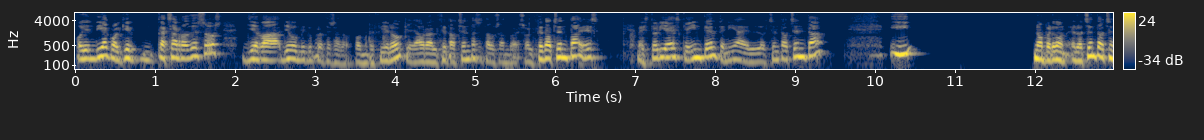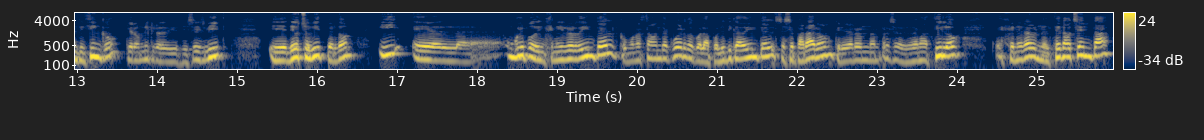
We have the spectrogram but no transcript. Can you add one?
hoy en día cualquier cacharro de esos lleva, un microprocesador. Pues me refiero que ahora el Z80 se está usando eso. El Z80 es, la historia es que Intel tenía el 8080 y... No, perdón, el 8085, que era un micro de 16 bits, eh, de 8 bits, perdón, y eh, un grupo de ingenieros de Intel, como no estaban de acuerdo con la política de Intel, se separaron, crearon una empresa que se llama Zilog, eh, generaron el Z80,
